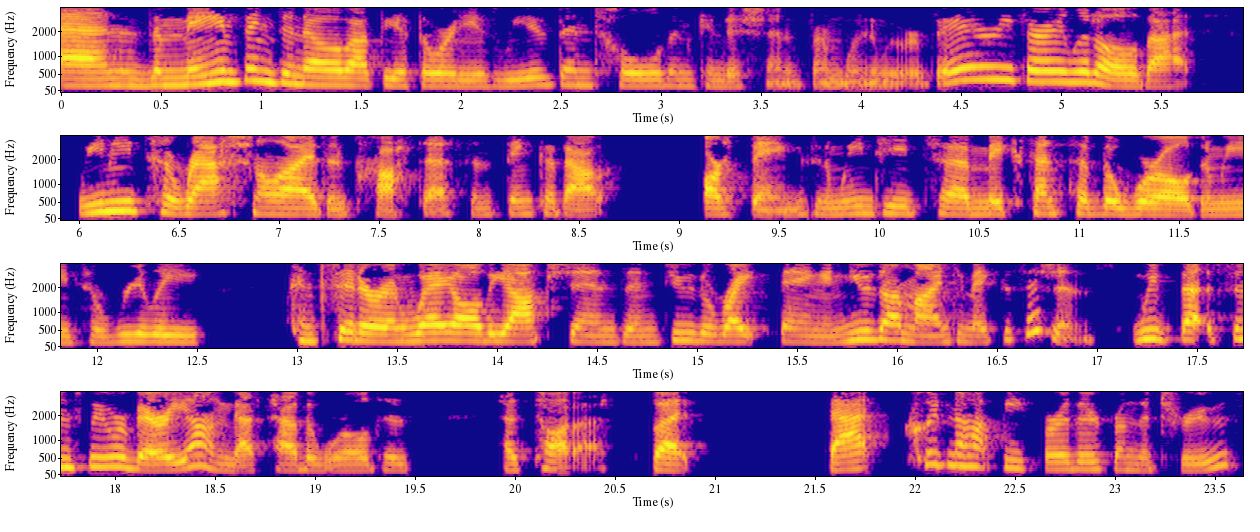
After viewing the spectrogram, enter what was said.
And the main thing to know about the authority is we have been told and conditioned from when we were very, very little that we need to rationalize and process and think about our things and we need to make sense of the world and we need to really consider and weigh all the options and do the right thing and use our mind to make decisions. We've that since we were very young, that's how the world has has taught us. But that could not be further from the truth.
